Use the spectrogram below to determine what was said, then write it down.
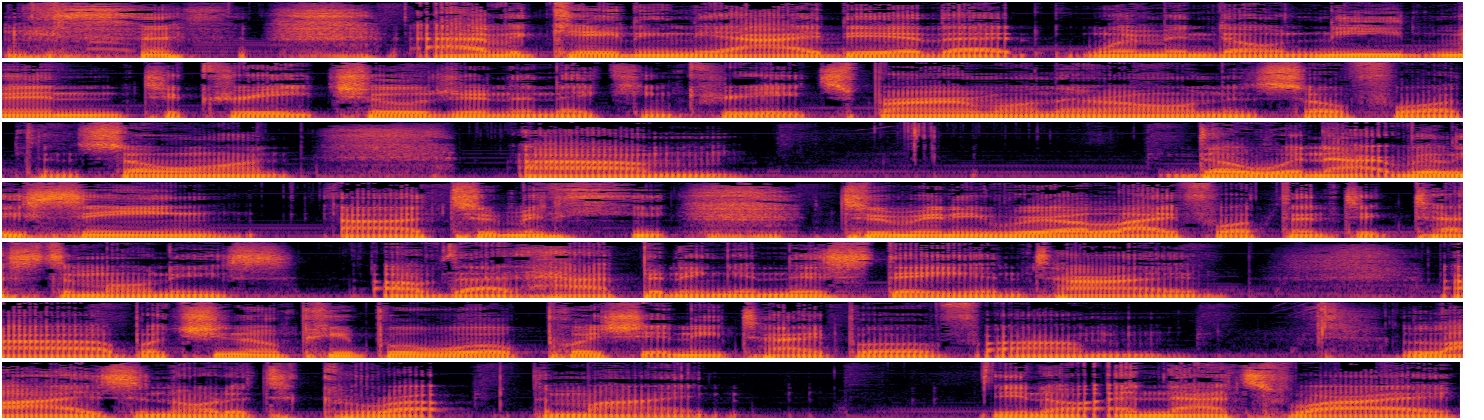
advocating the idea that women don't need men to create children and they can create sperm on their own and so forth and so on. Um, though we're not really seeing uh, too many too many real life authentic testimonies of that happening in this day and time. Uh, but you know, people will push any type of um, lies in order to corrupt the mind. You know, and that's why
